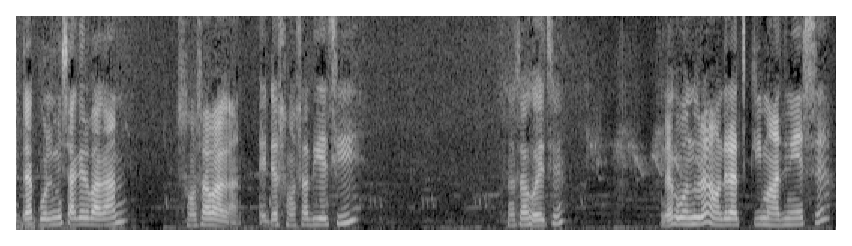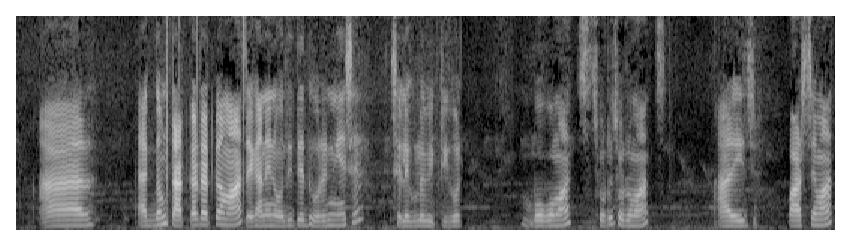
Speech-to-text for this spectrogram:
এটা কলমি শাকের বাগান শশা বাগান। এটা শশা দিয়েছি। শশা হয়েছে। দেখো বন্ধুরা, আমাদের আজ কি মাছ নিয়ে এসছে? আর একদম টাটকা টাটকা মাছ এখানে নদীতে ধরে নিয়ে এসে ছেলেগুলো বিক্রি কর, বগো মাছ, ছোট ছোট মাছ, আর এই যে পার্শে মাছ,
